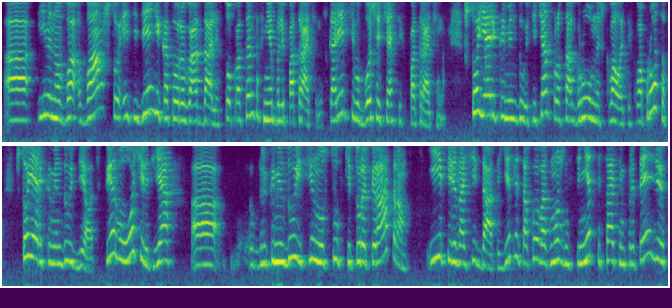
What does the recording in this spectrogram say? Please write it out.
а, именно вам, что эти деньги, которые вы отдали, 100% не были потрачены. Скорее всего, большая часть их потрачена. Что я рекомендую? Сейчас просто огромный шквал этих вопросов. Что я рекомендую делать? В первую очередь я а, рекомендую идти на уступки туроператорам и переносить даты. Если такой возможности нет, писать им претензию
